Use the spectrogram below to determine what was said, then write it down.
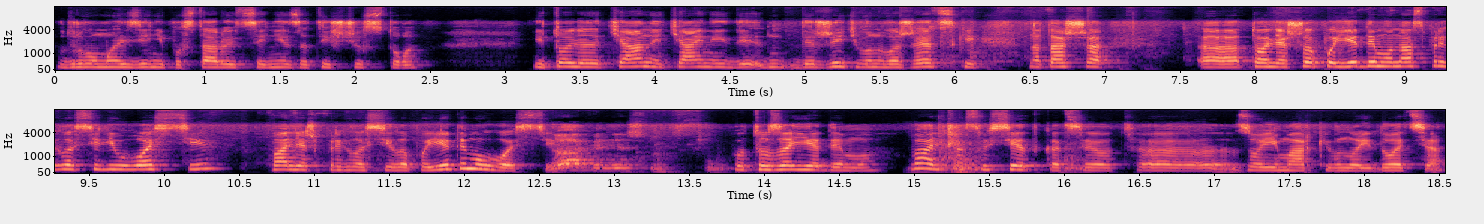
у другому магазині по старій ціні за 1100. І Толя тяне, тяне, держить вон Важецький. Наташа, е, Толя, що, поїдемо, нас пригласили в гості? Валя ж пригласила, поїдемо в гості? Так, звісно. То заїдемо. Валька, сусідка, це от е, Зої Марківної доця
